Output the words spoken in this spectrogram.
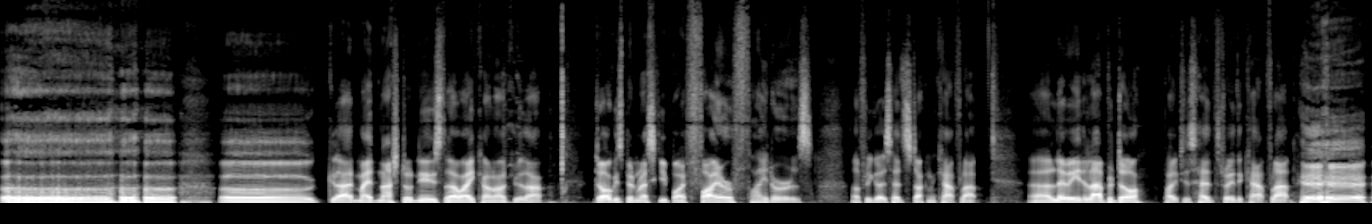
Oh, oh, that made national news though. I can't argue with that. Dog has been rescued by firefighters after he got his head stuck in a cat flap. Uh, Louis the Labrador poked his head through the cat flap and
